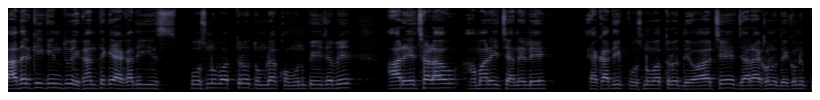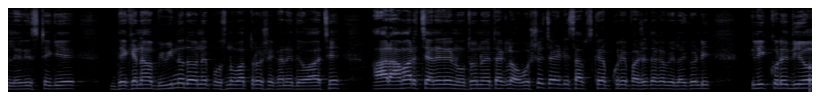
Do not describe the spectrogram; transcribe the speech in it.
তাদেরকে কিন্তু এখান থেকে একাধিক প্রশ্নপত্র তোমরা কমন পেয়ে যাবে। আর এছাড়াও আমার এই চ্যানেলে একাধিক প্রশ্নপত্র দেওয়া আছে, যারা এখনও দেখুনি প্লেলিস্টে গিয়ে দেখে নাও। বিভিন্ন ধরনের প্রশ্নপত্র সেখানে দেওয়া আছে। আর আমার চ্যানেলে নতুন হয়ে থাকলে অবশ্যই চ্যানেলটি সাবস্ক্রাইব করে পাশে থাকা বেলাইকনটি ক্লিক করে দিও।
